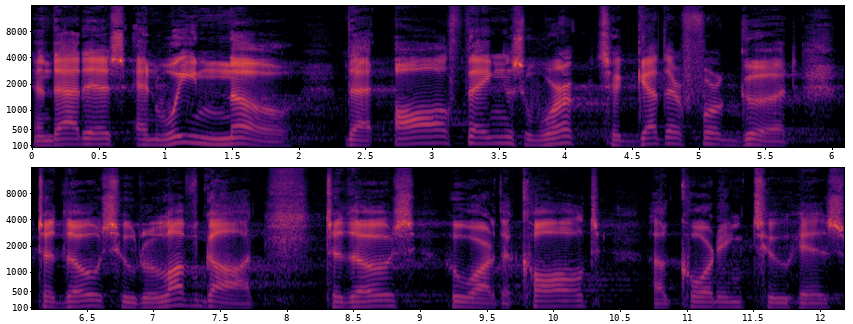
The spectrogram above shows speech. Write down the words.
and that is, and we know that all things work together for good to those who love God, to those who are the called according to his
